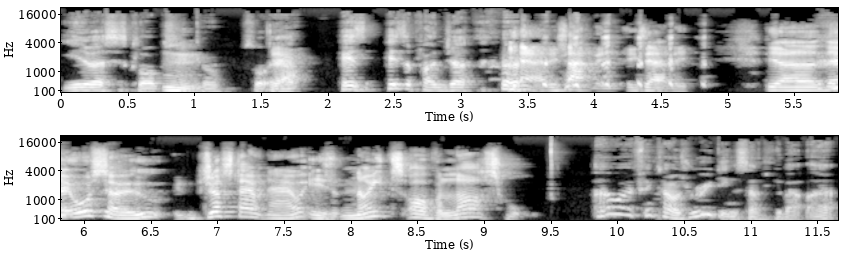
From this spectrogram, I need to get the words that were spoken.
universe is clogged. Mm. Cool. Sort Yeah. out. Here's here's a plunger. yeah, exactly, exactly. Yeah, they're also just out now is Knights of Lastwall. Oh, I think I was reading something about that.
